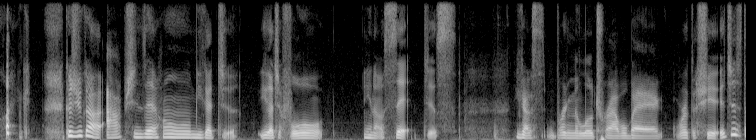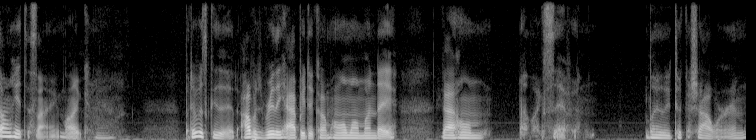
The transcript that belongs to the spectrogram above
Like, cause you got options at home. You got your, you got your full, you know, set. Just you gotta bring the little travel bag worth of shit. It just don't hit the same. Like, but it was good. I was really happy to come home on Monday. Got home at like seven. Literally took a shower and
